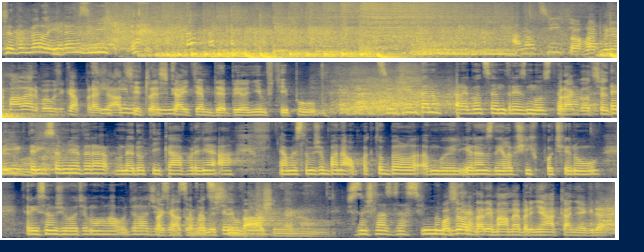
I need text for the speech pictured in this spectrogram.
že to byl jeden z mých... ano, cítím, Tohle ten, bude malér, budou říkat Pražáci Cítím- tleskají těm debilním vtipům. cítím ten pragocentrismus, teda, Pragocentrismus. Který, který se mě teda nedotýká v Brně a já myslím, že ba naopak to byl můj jeden z nejlepších počinů, který jsem v životě mohla udělat. Že Tak jsem já to nemyslím vážně, no. Že jsem šla za svým Pozor, mužem. tady máme Brňáka někde.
